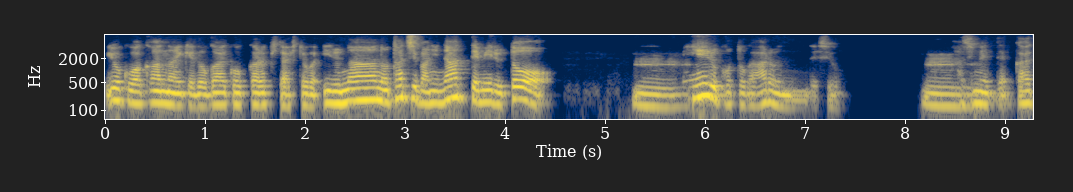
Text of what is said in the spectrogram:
よくわかんないけど外国から来た人がいるなの立場になってみるとうん。見えることがあるんですよ。うん。初めて。外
